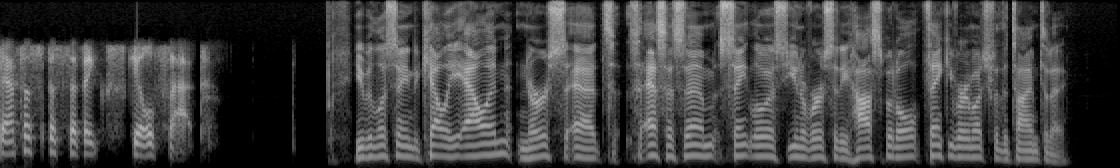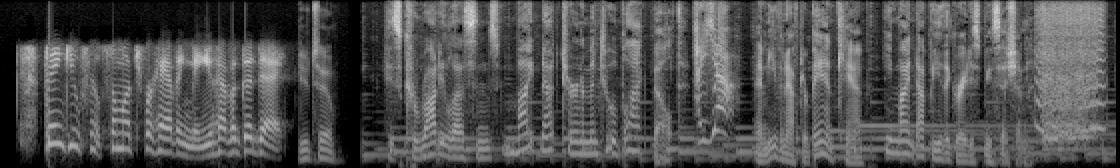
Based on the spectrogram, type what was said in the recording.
That's a specific skill set. You've been listening to Kellie Allen, nurse at SSM St. Louis University Hospital. Thank you very much for the time today. Thank you for, so much for having me. You have a good day. You too. His karate lessons might not turn him into a black belt. Hi-ya! And even after band camp, he might not be the greatest musician.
